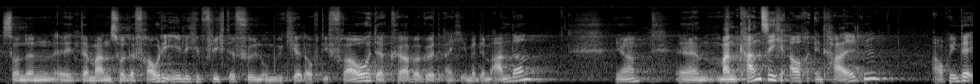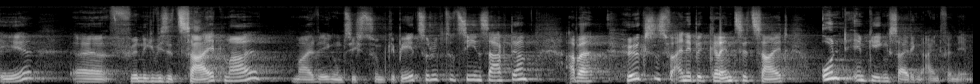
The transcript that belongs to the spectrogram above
sondern äh, der Mann soll der Frau die eheliche Pflicht erfüllen, umgekehrt auch die Frau. Der Körper gehört eigentlich immer dem anderen. Ja? Ähm, man kann sich auch enthalten, auch in der Ehe, äh, für eine gewisse Zeit mal, meinetwegen, um sich zum Gebet zurückzuziehen, sagt er, aber höchstens für eine begrenzte Zeit und im gegenseitigen Einvernehmen.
